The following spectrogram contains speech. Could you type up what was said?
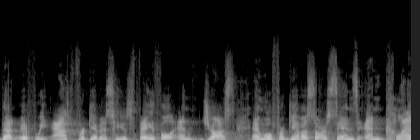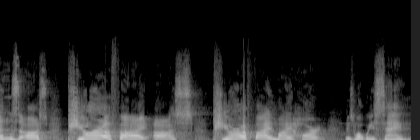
that if we ask forgiveness, He is faithful and just and will forgive us our sins and cleanse us, purify us, purify my heart, is what we sang,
